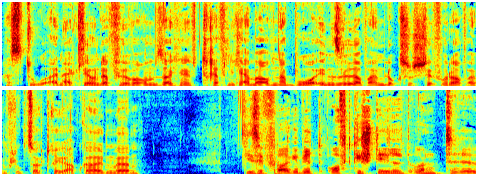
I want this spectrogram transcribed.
Hast du eine Erklärung dafür, warum solche Treffen nicht einmal auf einer Bohrinsel, auf einem Luxusschiff oder auf einem Flugzeugträger abgehalten werden? Diese Frage wird oft gestellt und äh,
